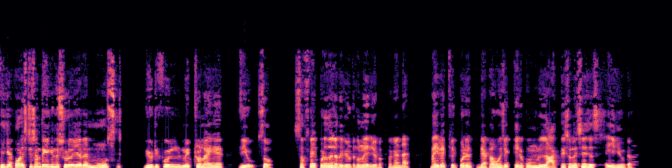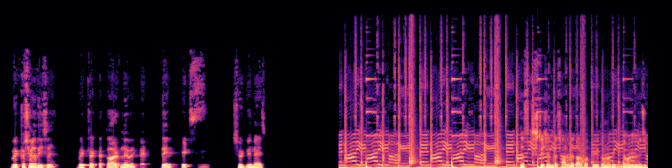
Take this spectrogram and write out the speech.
আছে পরের স্টেশন থেকে কিন্তু শুরু হয়ে যাবে মোস্ট বিউটিফুল মেট্রো লাইনের ভিউ সো সাবস্ক্রাইব করে দাও যাতে ভিউটা তোমরা এনজয় করতে পারো। অ্যান্ড আমি ব্যাকফ্লিপ করে দেখাবো যে কীরকম লাগতে চলেছে জাস্ট এই ভিউটা মেট্রো ছেড়ে দিয়েছে। মেট্রো একটা কার্ড নেবে। Then it's should be nice just স্টেশনটা ছাড়বে, তারপর থেকে তোমরা দেখতে পারবে magic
